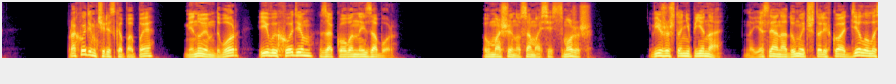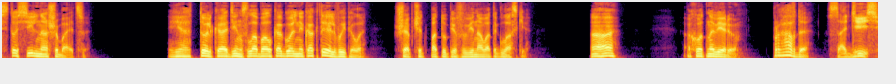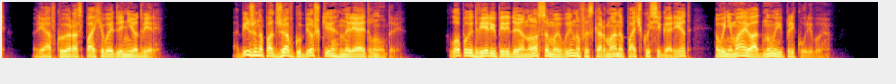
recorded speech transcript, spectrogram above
Проходим через КПП, минуем двор и выходим за кованный забор. В машину сама сесть сможешь? Вижу, что не пьяна, но если она думает, что легко отделалась, то сильно ошибается. «Я только один слабоалкогольный коктейль выпила», — шепчет, потупив виновато глазки. «Ага. Охотно верю. Правда. Садись!» Рявкую, распахивая для нее дверь. Обиженно поджав губежки, ныряет внутрь. Хлопаю дверью перед ее носом и, вынув из кармана пачку сигарет, вынимаю одну и прикуриваю.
